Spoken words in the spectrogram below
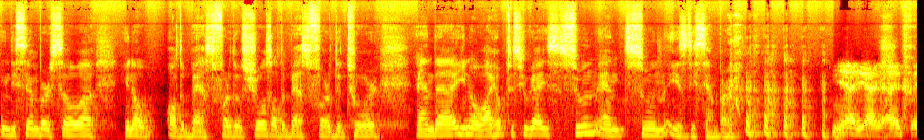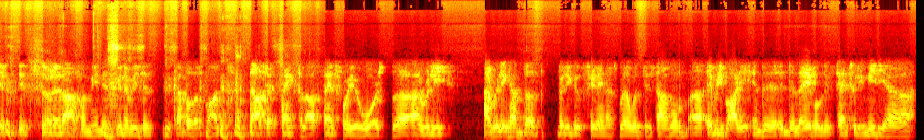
in December. So, uh, you know, all the best for those shows, all the best for the tour. And, uh, you know, I hope to see you guys soon, and soon is December. Yeah, yeah, yeah. It's it's, it's soon enough. I mean, it's going to be just a couple of months. No, th- thanks a lot. Thanks for your words. Uh, I really, I really have that very good feeling as well with this album. Uh, everybody in the in the label, in Century Media,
